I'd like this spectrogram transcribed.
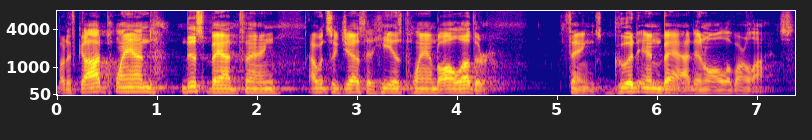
But if God planned this bad thing, I would suggest that He has planned all other things, good and bad, in all of our lives.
